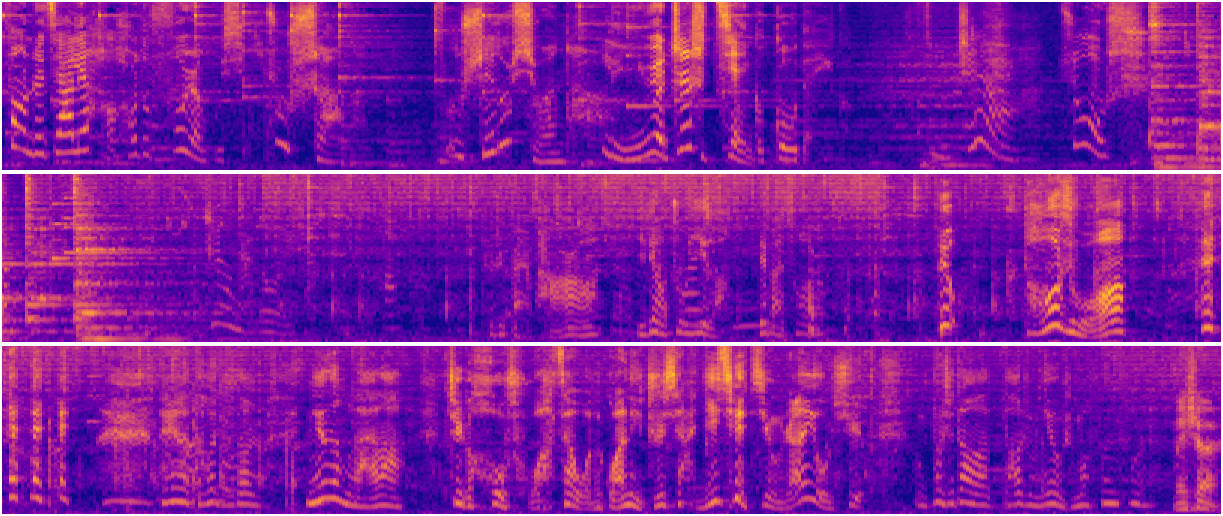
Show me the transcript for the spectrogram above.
放着家里好好的夫人不行？就是啊，怎么谁都喜欢他？李云月真是见一个勾搭一个。怎么这样啊？就是，这个拿给我一下。好就这摆盘啊，一定要注意了，别摆错了。哎呦，岛主！嘿嘿嘿嘿，哎呀，岛主岛主，您怎么来了？这个后厨啊，在我的管理之下，一切井然有序。不知道岛主您有什么吩咐呢？没事儿，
